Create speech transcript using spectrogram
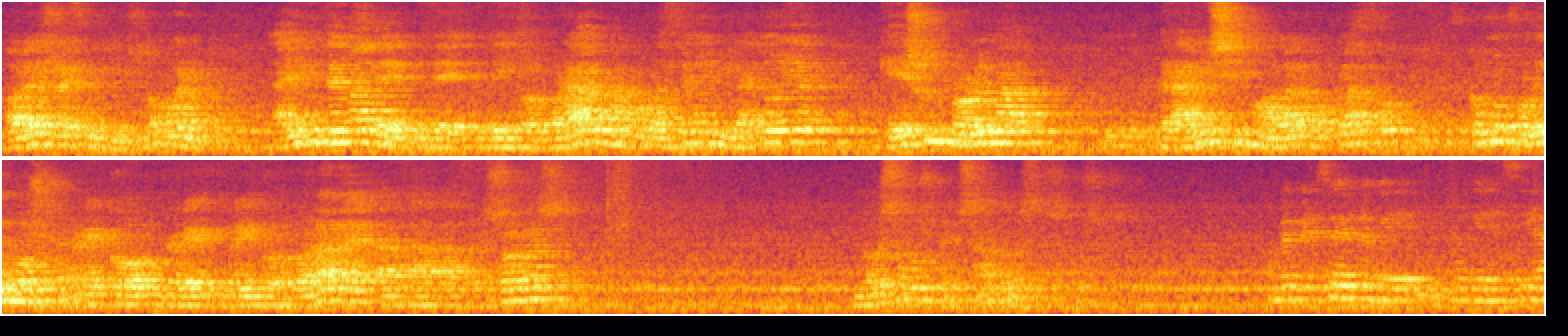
ahora es refugies, ¿no? Bueno, hay un tema de, de, de incorporar una población inmigratoria que es un problema gravísimo a largo plazo. ¿Cómo podemos re, reincorporar a, las personas? No estamos pensando en esas cosas. Hombre, pero eso es lo que, lo que decía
